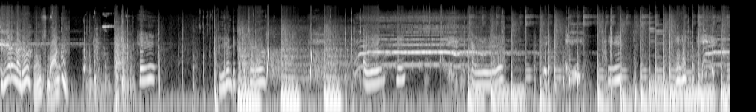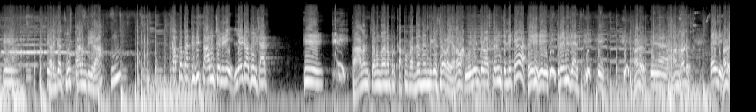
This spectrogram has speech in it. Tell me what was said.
సింగరం గాడు. వీడేంటి వచ్చాడు? సరిగ్గా చూసి తాళం తీరా? కప్ప పెద్దది తాళం చిన్నది. లేట్ అవుతుంది సార్. తాళం చిన్నదైనప్పుడు కప్ప పెద్దది ఎందుకు వేసేవారు? ఎదవా? నీళ్ళుంచి వస్తారని తెలియక రండి సార్. నడు. నడు, నడు. రండి నడు.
